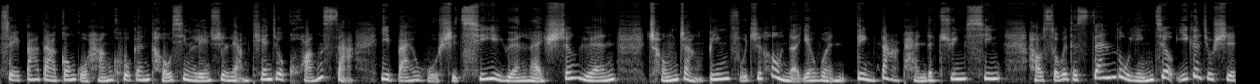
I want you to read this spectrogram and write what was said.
所以八大公股行库跟投信连续两天就狂撒一百五十七亿元来声援，重掌兵符之后呢，也稳定大盘的军心。好，所谓的三路营救，一个就是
